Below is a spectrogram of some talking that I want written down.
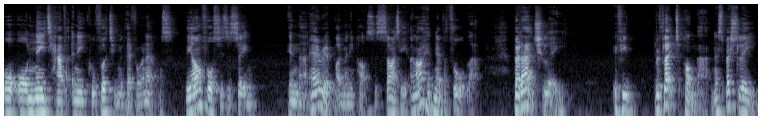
or, or need to have an equal footing with everyone else. The armed forces are seen in that area by many parts of society. And I had never thought that. But actually, if you reflect upon that, and especially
